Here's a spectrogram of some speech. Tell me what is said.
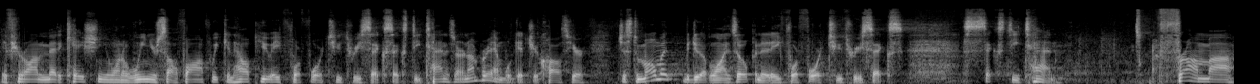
if you're on medication, you want to wean yourself off, we can help you. 844 236 6010 is our number, and we'll get your calls here just a moment. We do have lines open at 844 236 6010. From. Uh,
